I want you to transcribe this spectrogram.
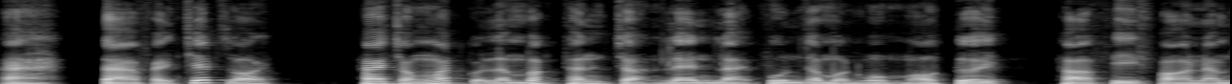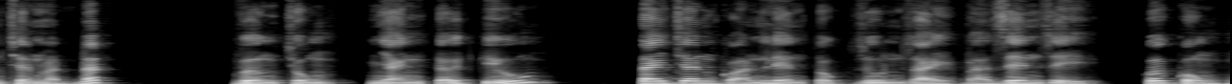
À, ta phải chết rồi. Hai tròng mắt của Lâm Bắc Thần trợn lên lại phun ra một ngụm máu tươi, thở phi phò nằm trên mặt đất. Vương Trung, nhanh tới cứu. Tay chân của hắn liên tục run rẩy và rên rỉ. Cuối cùng,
